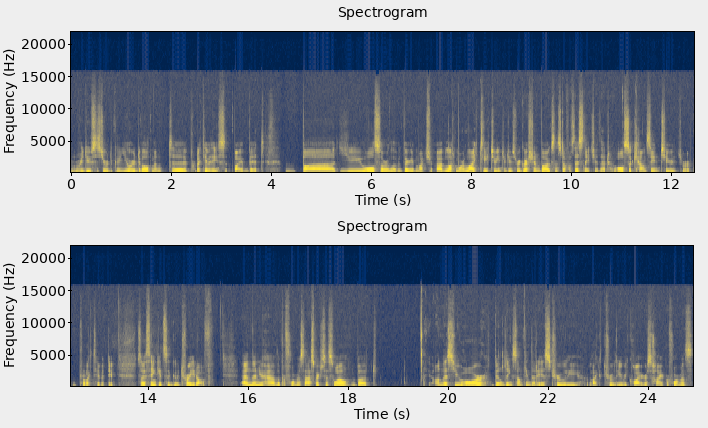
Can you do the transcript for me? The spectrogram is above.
reduces your your development uh, productivity by a bit. But you also are very much a lot more likely to introduce regression bugs and stuff of this nature that also counts into your productivity. So I think it's a good trade-off. And then you have the performance aspects as well, but unless you are building something that is truly like truly requires high performance,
